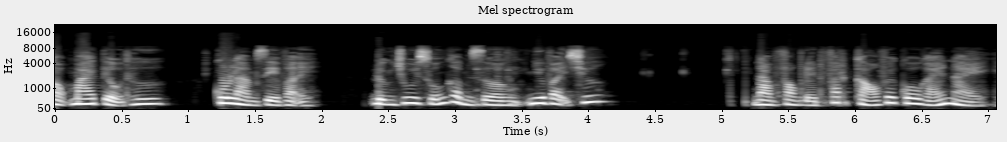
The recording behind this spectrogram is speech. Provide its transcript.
Ngọc Mai tiểu thư, cô làm gì vậy? Đừng chui xuống gầm giường như vậy chứ. Nam Phong đến phát cáu với cô gái này.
